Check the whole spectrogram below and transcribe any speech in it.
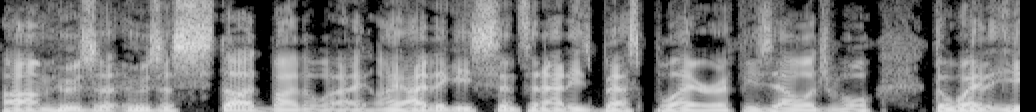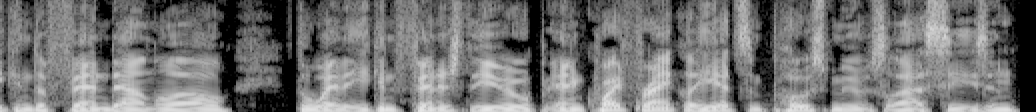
um, who's a who's a stud, by the way. I think he's Cincinnati's best player if he's eligible. The way that he can defend down low, the way that he can finish the oop, and quite frankly, he had some post moves last season.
